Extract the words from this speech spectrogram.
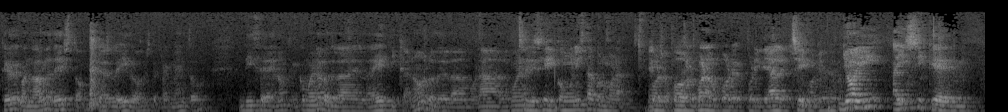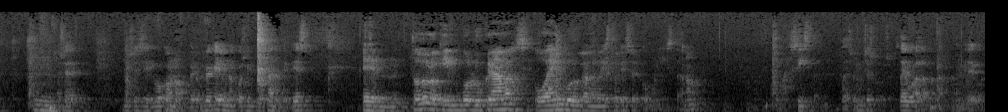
creo que cuando habla de esto, que has leído, este fragmento, dice, ¿no? ¿Cómo era lo de la, la ética, ¿no? Lo de la moral. Sí, sí, comunista por moral. Por, por- bueno, por, por ideales. Sí, yo ahí, ahí sí que, mm, o sea, no sé si equivoco o no, pero creo que hay una cosa importante, que es em, todo lo que involucraba o ha involucrado en la historia ser comunista, ¿no? O marxista, puede ser muchas cosas, da igual la palabra, me da igual.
